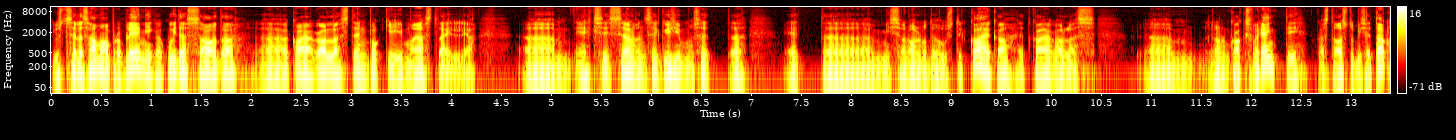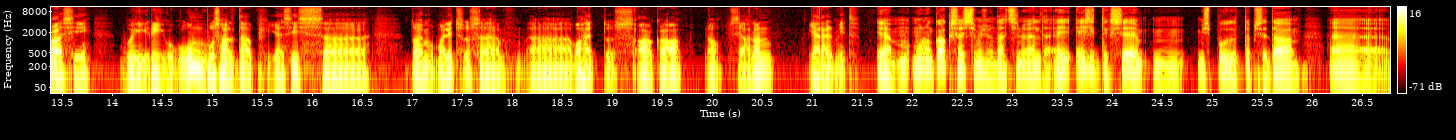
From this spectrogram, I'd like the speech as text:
just sellesama probleemiga, kuidas saada äh, Kaja Kallas Stenbocki majast välja. Ähm, ehk siis seal on see küsimus, et, et mis on olnud õhus tükk aega, et Kaja Kallas, ähm, on kaks varianti, kas ta astub ise tagasi või Riigikogu umbusaldab ja siis toimub valitsuse vahetus, aga noh, seal on järelmid ja mul on kaks asja, mis ma tahtsin öelda. E-, esiteks see, mis puudutab seda äh,,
